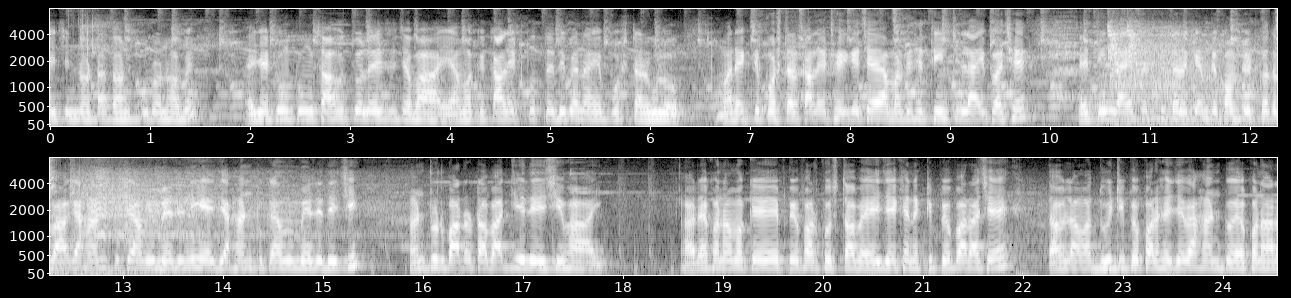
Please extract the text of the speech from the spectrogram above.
এই চিহ্নটা তখন পূরণ হবে। এই যে টুং টুং সাহু চলে এসেছে ভাই, আমাকে কালেক্ট করতে দিবে না এই পোস্টারগুলো আমার একটি পোস্টার কালেক্ট হয়ে গেছে, আমার কাছে তিনটি লাইফ আছে। এই তিন লাইফের ভিতরে গেমটি কমপ্লিট করতে হবে। আগে হান্টুকে আমি মেরে নিই, এই যে হান্টুকে আমি মেরে দিয়েছি। হান্টুর বারোটা বাজিয়ে দিয়েছি ভাই। আর এখন আমাকে পেপার খুঁজতে হবে, এই যে এখানে একটি পেপার আছে। তাহলে আমার দুইটি পেপার হয়ে যাবে, হান্টু এখন আর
